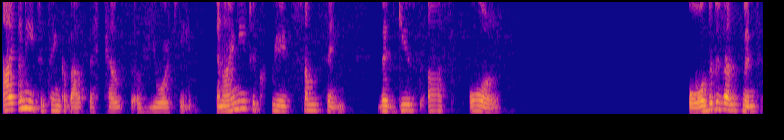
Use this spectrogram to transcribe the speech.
I need to think about the health of your team. And I need to create something that gives us all all the development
